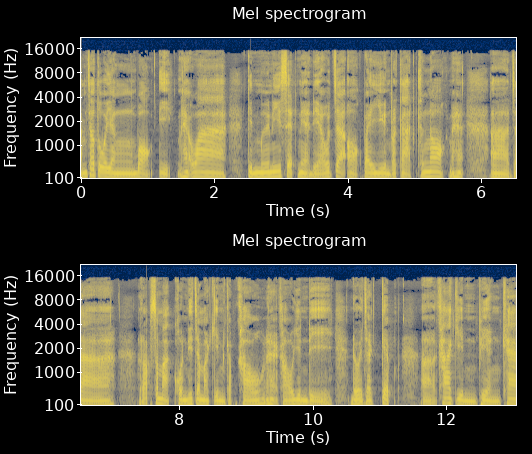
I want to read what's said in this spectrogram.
มเจ้าตัวยังบอกอีกนะฮะว่ากินมื้อนี้เสร็จเนี่ยเดี๋ยวจะออกไปยืนประกาศข้างนอกนะฮะจะรับสมัครคนที่จะมากินกับเขานะฮะเขายินดี โดยจะเก็บค่ากินเพียงแค่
